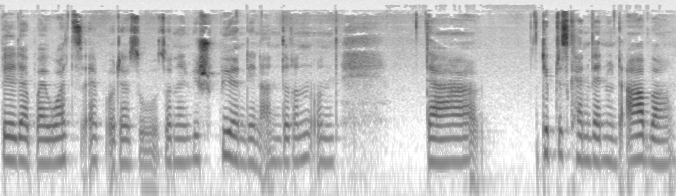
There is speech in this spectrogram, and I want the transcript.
Bilder bei WhatsApp oder so, sondern wir spüren den anderen und da gibt es kein Wenn und Aber.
